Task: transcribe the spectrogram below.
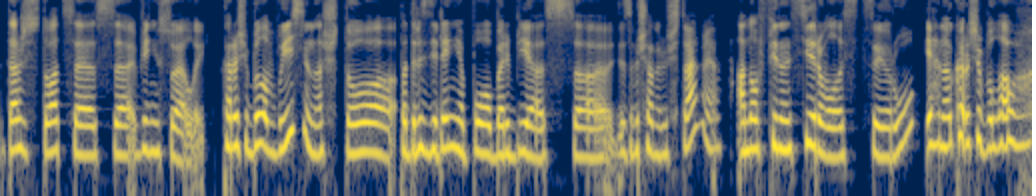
даже ситуация с Венесуэлой. Короче, было выяснено, что подразделение по борьбе с э, запрещенными веществами, оно финансировалось ЦРУ, и оно, короче, было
